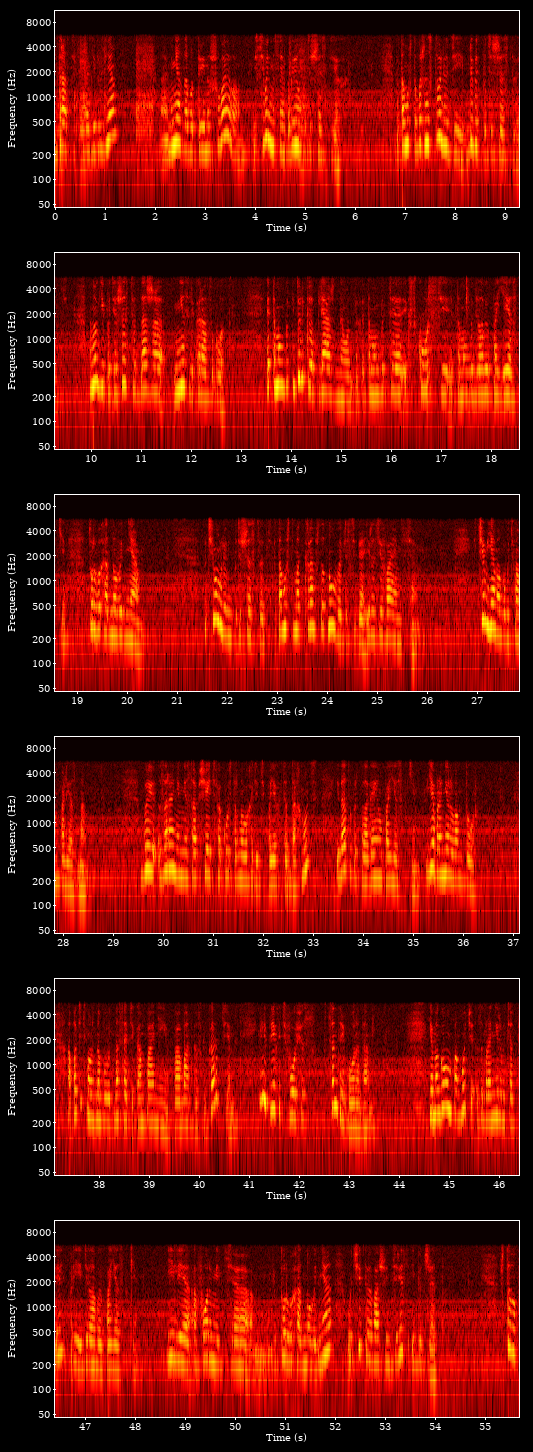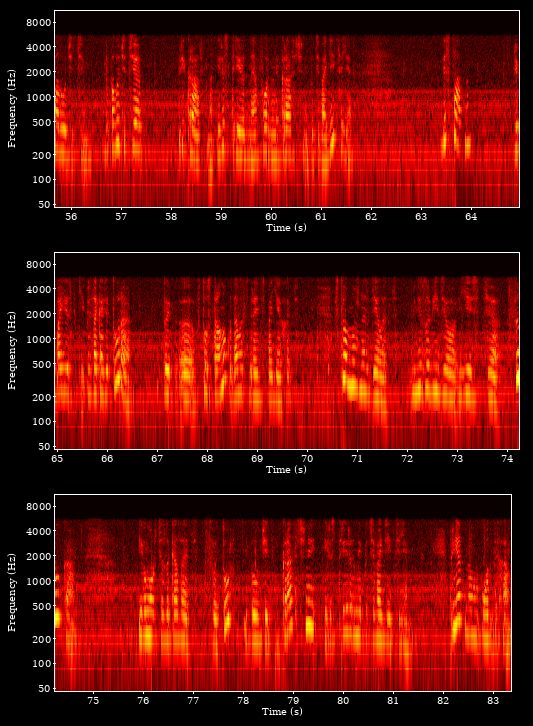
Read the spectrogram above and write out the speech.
Здравствуйте, дорогие друзья! Меня зовут Трина Шуваева, и сегодня мы с вами поговорим о путешествиях. Потому что большинство людей любят путешествовать. Многие путешествуют даже несколько раз в год. Это могут быть не только пляжный отдых, это могут быть э, экскурсии, это могут быть деловые поездки, тур выходного дня. Почему мы любим путешествовать? Потому что мы открываем что-то новое для себя и развиваемся. Чем я могу быть вам полезна? Вы заранее мне сообщаете, в какую страну вы хотите поехать отдохнуть и дату предполагаемой поездки. Я бронирую вам тур. Оплатить можно будет на сайте компании по банковской карте или приехать в офис в центре города. Я могу вам помочь забронировать отель при деловой поездке или оформить э, тур выходного дня, учитывая ваш интерес и бюджет. Что вы получите? Вы получите прекрасно иллюстрированные, оформленные красочные путеводители бесплатно при поездке, при заказе тура той, э, в ту страну, куда вы собираетесь поехать. Что вам нужно сделать? Внизу видео есть э, ссылка, и вы можете заказать свой тур и получить красочные иллюстрированные путеводители. Приятного вам отдыха!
